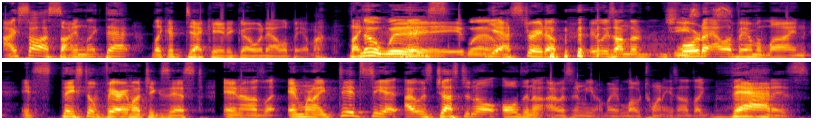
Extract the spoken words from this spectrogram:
I saw a sign like that like a decade ago in Alabama. Like, No way! Wow. Yeah, straight up. it was on the Florida Alabama line. It's they still very much exist. And I was like, and when I did see it, I was just an old, old enough. I was in you know my low twenties. I was like, that is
